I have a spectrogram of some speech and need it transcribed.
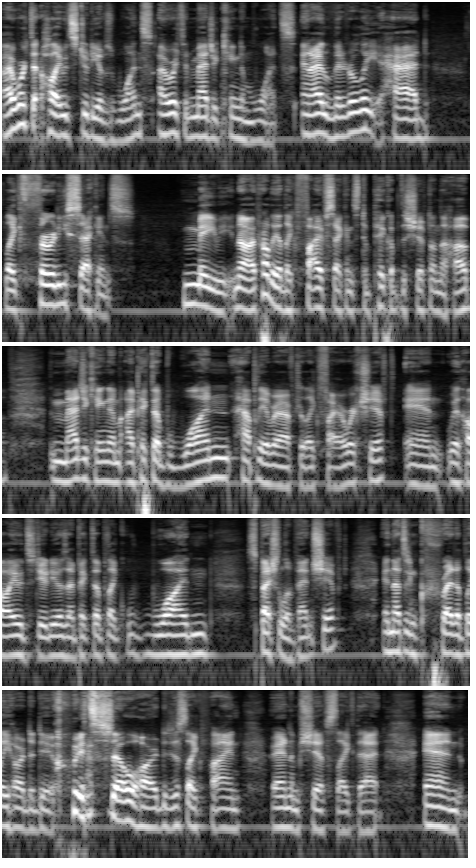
I worked at Hollywood Studios once. I worked at Magic Kingdom once, and I literally had like 30 seconds maybe. No i probably had like five seconds to pick up the shift on the hub. Magic kingdom i picked up one happily ever after like fireworks shift and with hollywood studios i picked up like one special event shift and that's incredibly hard to do. It's so hard to just like find random shifts like that. And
